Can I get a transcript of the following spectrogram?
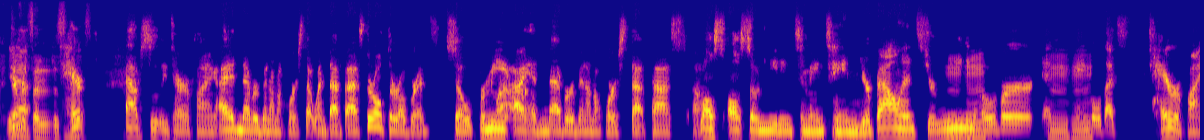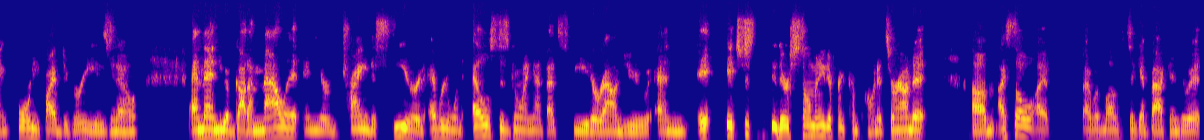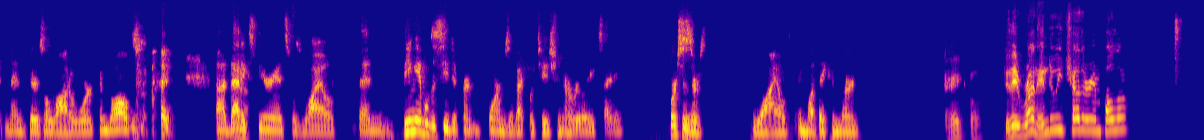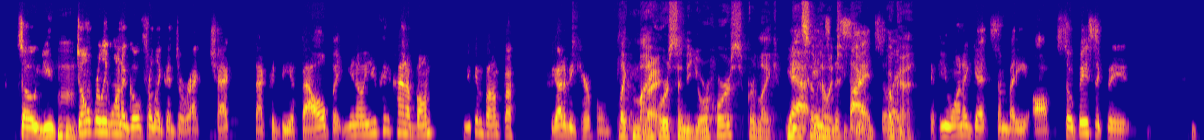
Yeah, different set of ter- skills. absolutely terrifying. I had never been on a horse that went that fast. They're all thoroughbreds. So for me, Wow. I had never been on a horse that fast, uh, whilst also needing to maintain your balance. You're leaning Mhm. over an Mhm. angle that's terrifying, 45 degrees, you know. And then you have got a mallet and you're trying to steer and everyone else is going at that speed around you. And it, it's just, there's so many different components around it. Um, I still, I, I would love to get back into it. And then there's a lot of work involved, but, uh, that Yeah. experience was wild. And being able to see different forms of equitation are really exciting. Horses are wild in what they can learn. Very cool. Do they run into each other in polo? So you Hmm. don't really want to go for like a direct check. That could be a foul, but you know, you can kind of bump. You can bump. Huh. You got to be careful. Like my Right. horse into your horse, or like Yeah, somehow into the you? side. So, like, okay. If you want to get somebody off, so basically,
